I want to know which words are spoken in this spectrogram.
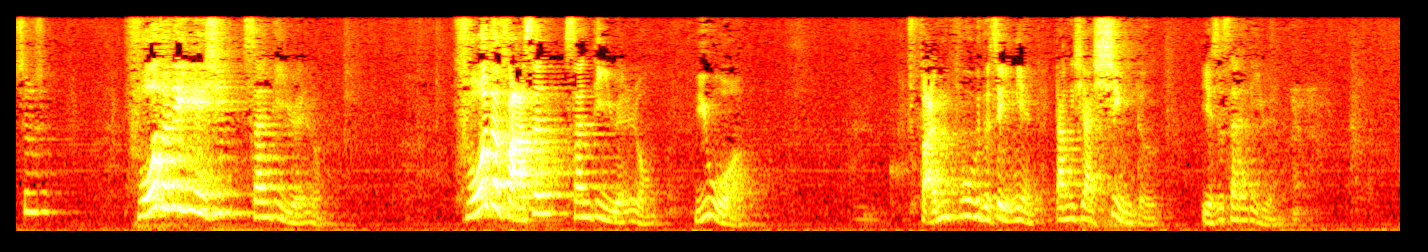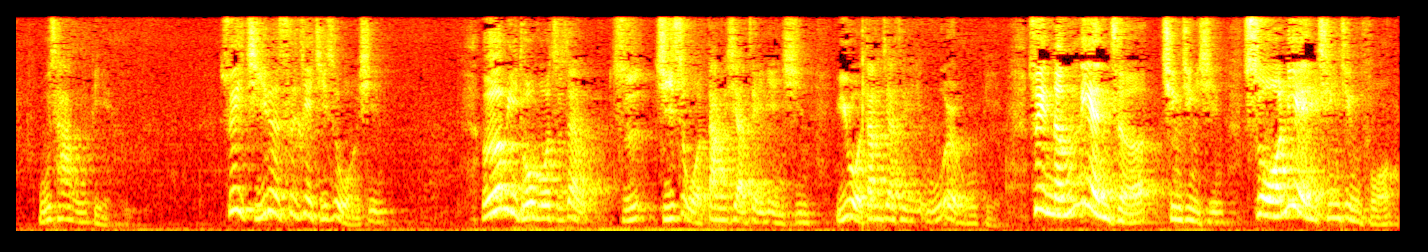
是不是？佛的那一念心，三谛圆融，佛的法身，三谛圆融，与我凡夫的这一念当下性德，也是三谛圆融。无差无别，所以极乐世界即是我心，阿弥陀佛只在只即是我当下这一念心，与我当下这一无二无别。所以能念者清净心，所念清净佛，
